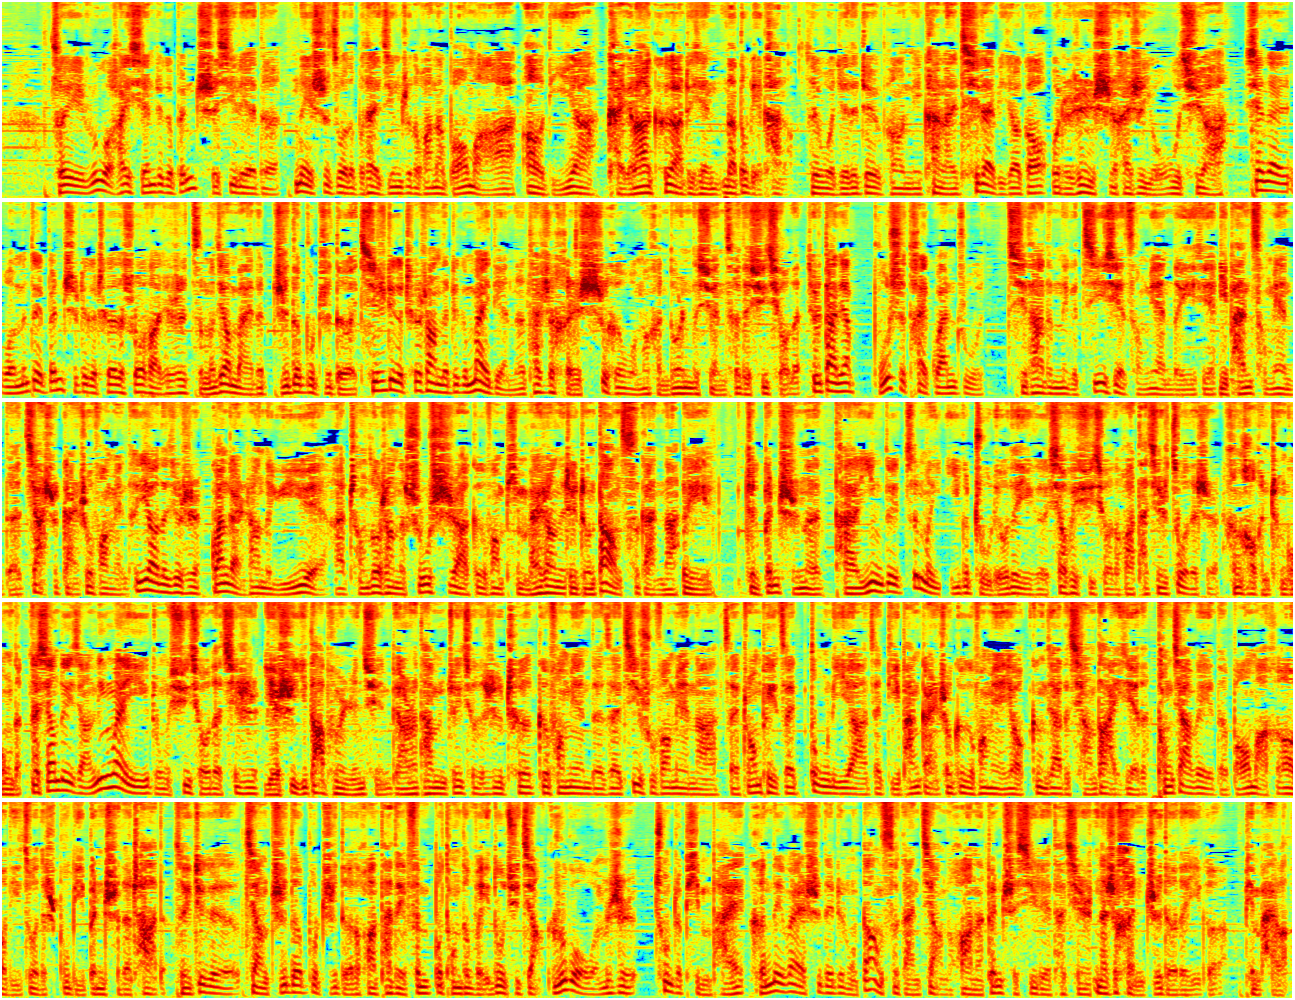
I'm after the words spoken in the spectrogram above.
所以，如果还嫌这个奔驰系列的内饰做的不太精致的话，那宝马啊、奥迪呀、凯迪拉克啊这些那都别看了。所以，我觉得这位朋友你看来期待比较高，或者认识还是有误区啊。现在我们对奔驰这个车的说法就是，怎么叫买的值得不值得？其实这个车上的这个卖点呢，它是很适合我们很多人的选择的需求的，就是大家不是太关注。其他的那个机械层面的一些底盘层面的驾驶感受方面的，要的就是观感上的愉悦啊，乘坐上的舒适啊，各方品牌上的这种档次感呐，所以。这个奔驰呢，它应对这么一个主流的一个消费需求的话，它其实做的是很好、很成功的。那相对讲，另外一种需求的，其实也是一大部分人群，比方说他们追求的这个车各方面的，在技术方面呢，在装配、在动力啊，在底盘感受各个方面要更加的强大一些的。同价位的宝马和奥迪做的是不比奔驰的差的。所以这个讲值得不值得的话，它得分不同的维度去讲。如果我们是冲着品牌和内外饰的这种档次感讲的话呢，奔驰系列它其实那是很值。值得的一个品牌了。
